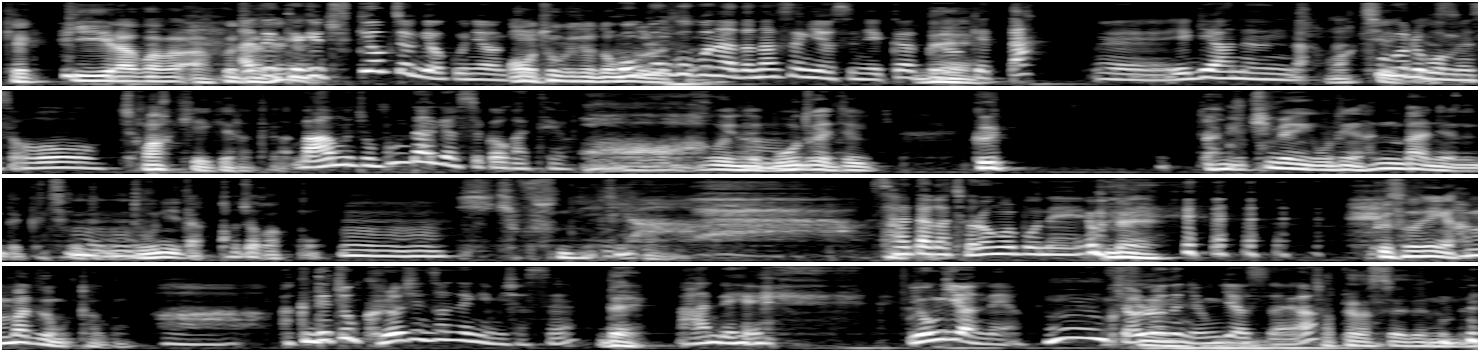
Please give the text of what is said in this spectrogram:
객기라고 하면, 아, 아, 잘 근데 되게 생각- 충격적이었군요. 어, 저 그래서 너무 고분 고분하던 학생이었으니까 네. 그렇게 딱 예, 얘기하는 친구를 얘기했어요. 보면서 오, 정확히 얘기를 하더라고요. 마음은 좀 콩닥이었을 것 같아요. 어, 하고 있는데 모두가 이제 그, 한 60명이 우리 한 반이었는데 그 친구들 눈이 다 커져갖고 음, 이게 무슨 일이야. 살다가 저런 걸 보네. 네. 그 선생님이 한마디도 못하고. 아, 아, 근데 좀 그러신 선생님이셨어요? 네. 아, 네. 용기였네요. 음, 결론은 용기였어요. 잡혀갔어야 되는데.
